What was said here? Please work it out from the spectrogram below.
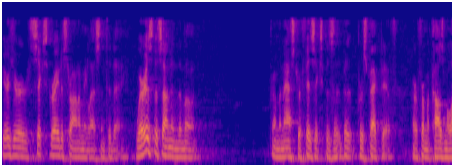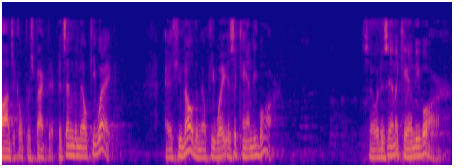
Here's your sixth grade astronomy lesson today. Where is the sun and the moon? From an astrophysics perspective, or from a cosmological perspective. It's in the Milky Way. As you know, the Milky Way is a candy bar. So it is in a candy bar.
